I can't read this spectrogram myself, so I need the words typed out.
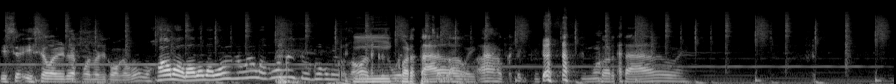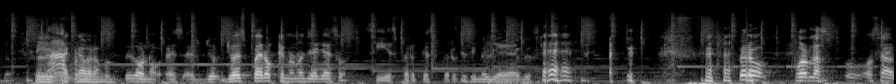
Y se, y se va a ir de fondo así como que. No, es que ese güey está cortado, güey. Ah, ok. Simón. cortado, güey. Sí, Ah, está cabrón. pues, digo, no, es- eh, yo, yo espero que no nos llegue eso. Sí, espero que, espero que sí nos llegue pero por las, o o sea,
